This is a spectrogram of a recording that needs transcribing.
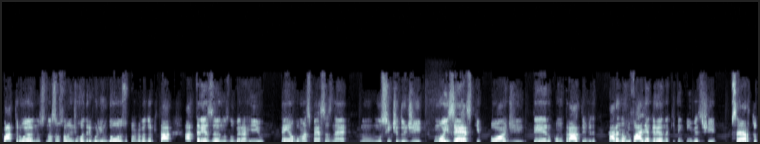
quatro anos. Nós estamos falando de Rodrigo Lindoso, que é um jogador que está há três anos no Beira Rio. Tem algumas peças, né? No, no, sentido de Moisés, que pode ter o contrato. Cara, não vale a grana que tem que investir, certo?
